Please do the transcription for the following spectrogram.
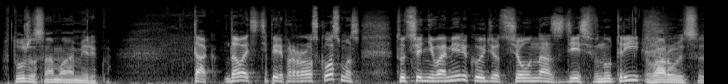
В ту же самую Америку. Так, давайте теперь про Роскосмос. Тут все не в Америку идет, все у нас здесь внутри. Воруется.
